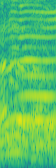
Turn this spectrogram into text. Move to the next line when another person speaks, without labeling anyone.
Gracias.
